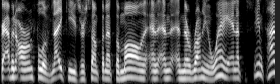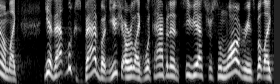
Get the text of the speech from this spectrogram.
grab an armful of Nikes or something at the mall, and and, and they're running away. And at the same time, I'm like, yeah, that looks bad, but you should, or like what's happening at CVS or some Walgreens, but like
